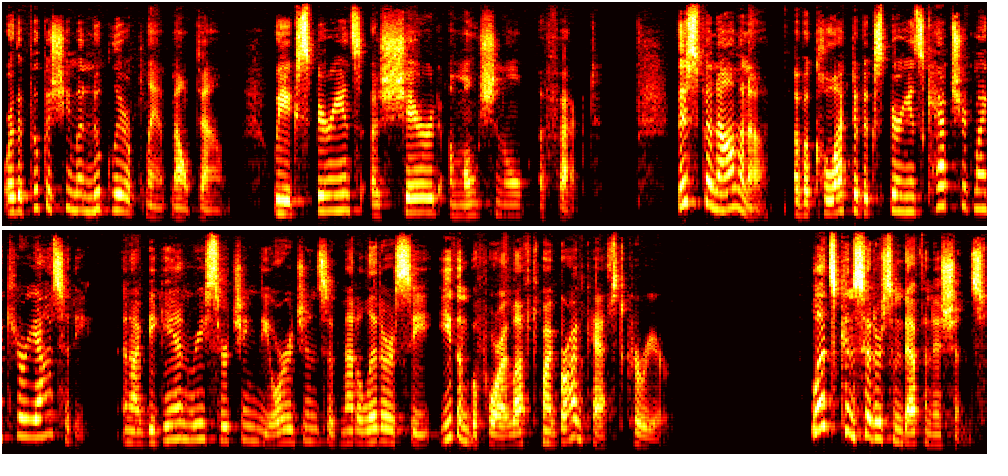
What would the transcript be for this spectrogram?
or the Fukushima nuclear plant meltdown, we experience a shared emotional effect. This phenomena of a collective experience captured my curiosity, and I began researching the origins of meta-literacy even before I left my broadcast career. Let's consider some definitions.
